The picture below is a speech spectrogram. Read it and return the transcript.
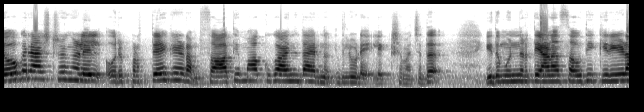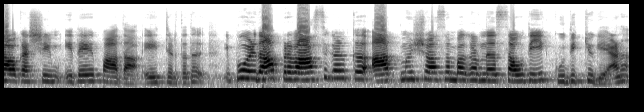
ലോകരാഷ്ട്രങ്ങളിൽ ഒരു പ്രത്യേക ഇടം സാധ്യമാക്കുക എന്നതായിരുന്നു ഇതിലൂടെ ലക്ഷ്യം വെച്ചത്. ഇത് മുൻനിർത്തിയാണ് സൗദി കിരീടാവകാശിയും ഇതേ പാത ഏറ്റെടുത്തത്. ഇപ്പോഴിതാ പ്രവാസികൾക്ക് ആത്മവിശ്വാസം പകർന്ന് സൗദി കുതിക്കുകയാണ്.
